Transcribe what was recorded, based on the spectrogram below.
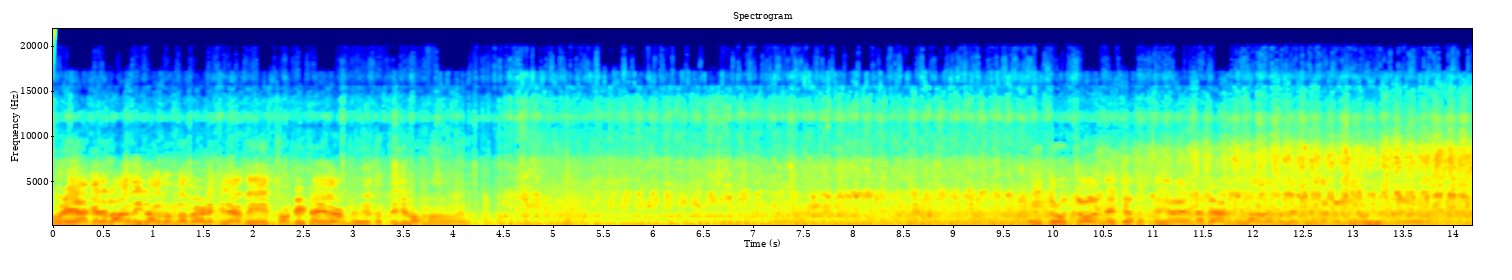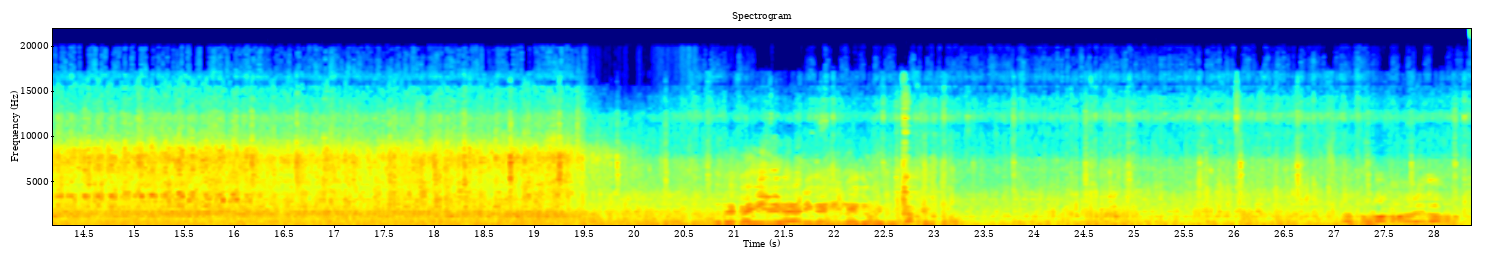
ਉਰੇ ਆ ਕੇ ਤਾਂ ਲੱਗਦਾ ਹੀ ਲੱਗਦਾ ਹੁੰਦਾ ਬੈਠ ਕੇ ਜਾ ਤੇ ਇੱਥੋਂ ਟੇਢਾ ਹੀ ਕਰਨ ਲਵੇ ਖੱਤੇ ਚ ਲਾਉਣਾ ਹੋਣਾ ਇੱਧਰ ਉੱਚਾ ਹੋ ਜਾਂਦਾ ਖੱਤੇ ਚ ਰਹਿ ਜਾਂਦਾ ਬੈਡ ਨਹੀਂ ਲੱਗਦਾ ਥੱਲੇ। ਨਹੀਂ ਤਾਂ ਢਿੱਲੇ ਹੋ ਜਾਂਦੇ ਨੇ ਯਾਰ ਕਹੀ ਵੀ ਹੈ ਨਹੀਂ, ਕਹੀ ਲੈ ਕੇ ਆਉਣੀ ਜਾ ਕੇ ਉਤਰੋ ਥੋੜਾ ਘਣਾ ਰਹਿੰਦਾ ਹੁਣ।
